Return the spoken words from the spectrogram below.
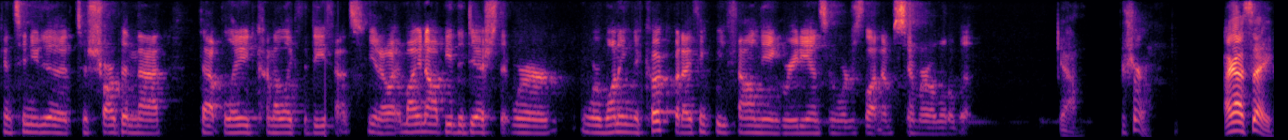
continue to to sharpen that that blade, kind of like the defense. You know, it might not be the dish that we're we're wanting to cook, but I think we found the ingredients and we're just letting them simmer a little bit. Yeah, for sure. I gotta say,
